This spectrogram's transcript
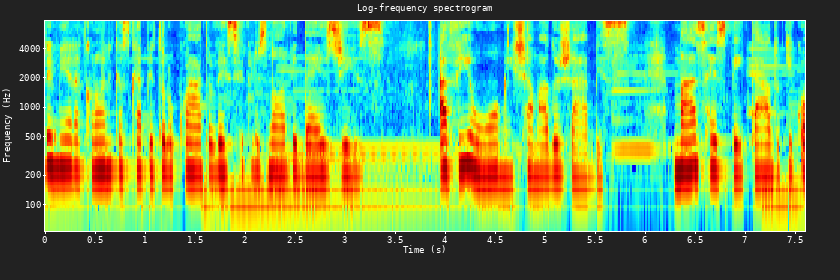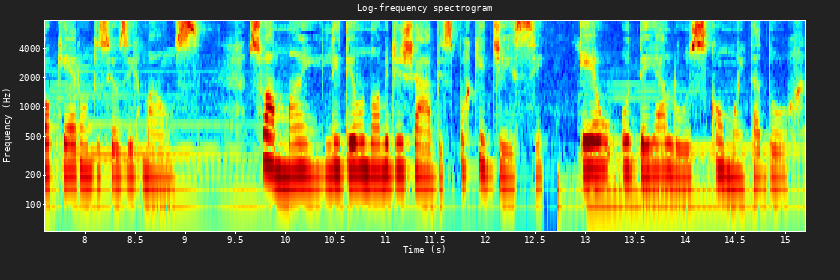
1 Crônicas, capítulo 4, versículos 9 e 10 diz: Havia um homem chamado Jabes, mais respeitado que qualquer um dos seus irmãos. Sua mãe lhe deu o nome de Jabes porque disse: Eu o dei à luz com muita dor.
